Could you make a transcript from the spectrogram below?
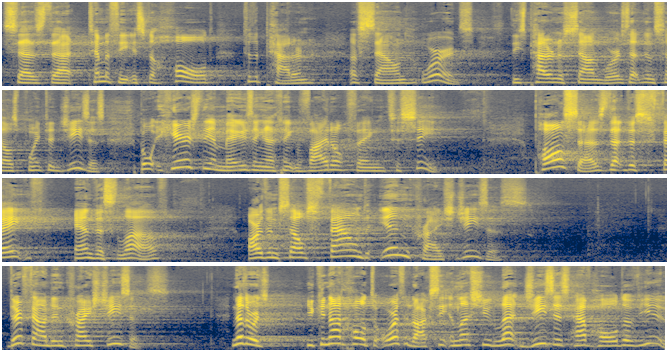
says that Timothy is to hold to the pattern of sound words. These pattern of sound words that themselves point to Jesus. But here's the amazing, and I think, vital thing to see. Paul says that this faith and this love are themselves found in Christ Jesus. They're found in Christ Jesus. In other words, you cannot hold to orthodoxy unless you let Jesus have hold of you.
